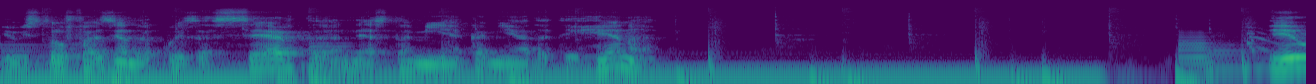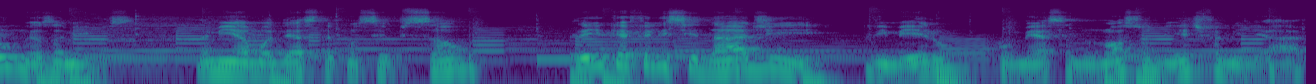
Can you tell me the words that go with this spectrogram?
Eu estou fazendo a coisa certa nesta minha caminhada terrena? Eu, meus amigos, na minha modesta concepção, creio que a felicidade, primeiro, começa no nosso ambiente familiar,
